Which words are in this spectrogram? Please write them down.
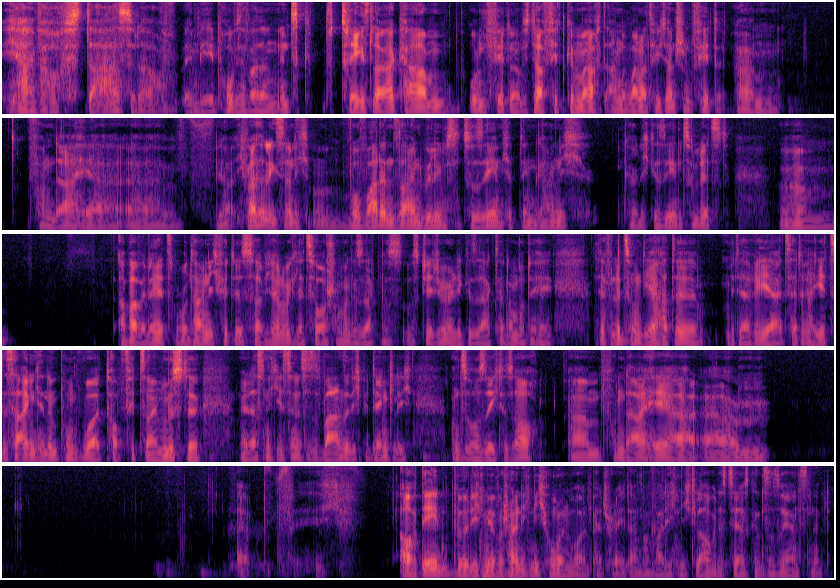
ja einfach auch Stars oder auch NBA-Profis einfach dann ins Trainingslager kamen, unfit und haben sich da fit gemacht. Andere waren natürlich dann schon fit. Ähm, von daher, äh, ja, ich weiß allerdings nicht, wo war denn sein Williamson zu sehen? Ich habe den gar nicht, gar nicht gesehen zuletzt. Ähm, aber wenn er jetzt momentan nicht fit ist, habe ich ja, glaube ich, letzte Woche schon mal gesagt, was, was JJ Reddick gesagt hat, am Motto, hey, der Verletzung, die er hatte mit der Reha etc., jetzt ist er eigentlich an dem Punkt, wo er topfit sein müsste. Wenn er das nicht ist, dann ist das wahnsinnig bedenklich. Und so sehe ich das auch. Ähm, von daher, ähm, äh, ich, auch den würde ich mir wahrscheinlich nicht holen wollen per Trade, einfach weil ich nicht glaube, dass der das Ganze so ernst nimmt.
